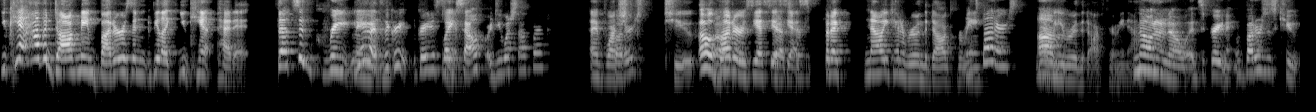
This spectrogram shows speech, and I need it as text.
You can't have a dog named Butters and be like, you can't pet it. That's a great name. Yeah, it's the great greatest. like name. South. Do you watch South Park? I've watched Butters? two. Oh, Oh. Butters. Yes, yes, it's yes. perfect. But I now you kind of ruined the dog for me. It's Butters. Yeah, Um, but you ruined the dog for me now. No, no, no. It's a great name. Butters is cute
